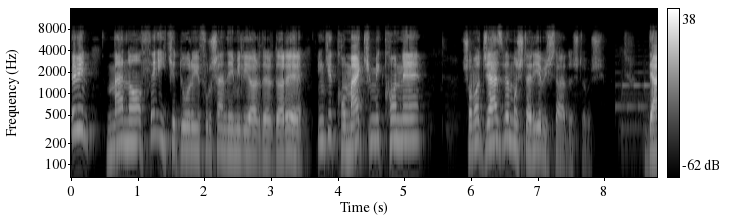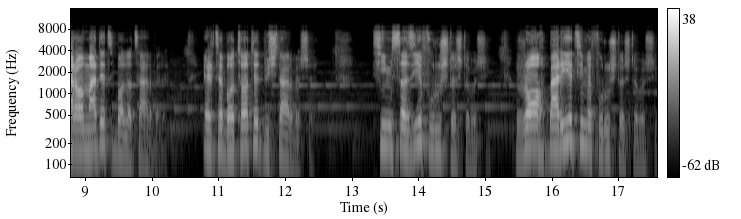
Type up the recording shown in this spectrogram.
ببین منافعی که دوره فروشنده میلیاردر داره اینکه کمک می‌کنه شما جذب مشتری بیشتر داشته باشی. درآمدت بالاتر بره. ارتباطاتت بیشتر بشه. تیمسازی فروش داشته باشی. راهبری تیم فروش داشته باشی.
